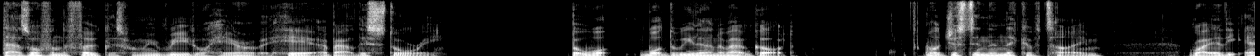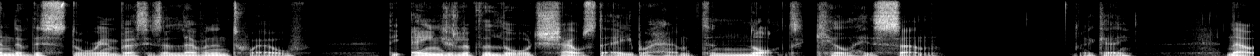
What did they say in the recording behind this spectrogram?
that's often the focus when we read or hear hear about this story. But what what do we learn about God? Well, just in the nick of time, right at the end of this story in verses 11 and 12, the angel of the Lord shouts to Abraham to not kill his son. Okay? Now,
